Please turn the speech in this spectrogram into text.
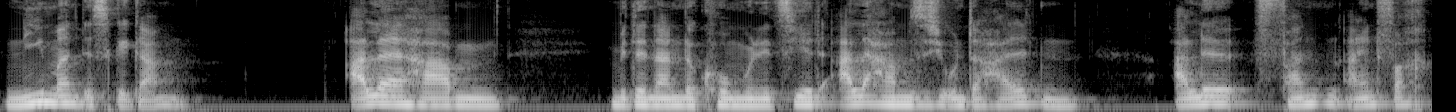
Niemand ist gegangen. Alle haben miteinander kommuniziert, alle haben sich unterhalten. Alle fanden einfach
